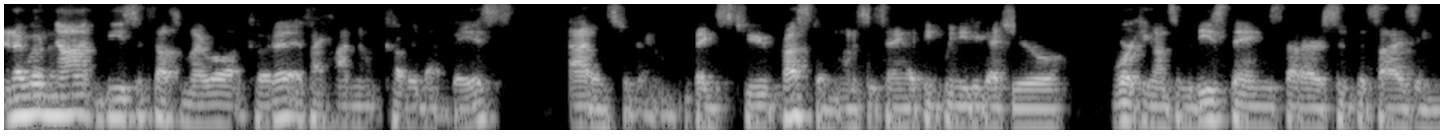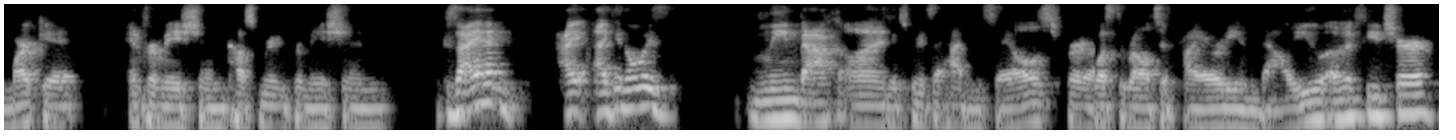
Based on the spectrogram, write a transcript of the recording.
And I would not be successful in my role at Coda if I had not covered that base at Instagram. Thanks to Preston, honestly saying, I think we need to get you working on some of these things that are synthesizing market information, customer information. Because I had, I, I can always lean back on experience I had in sales for what's the relative priority and value of a feature.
